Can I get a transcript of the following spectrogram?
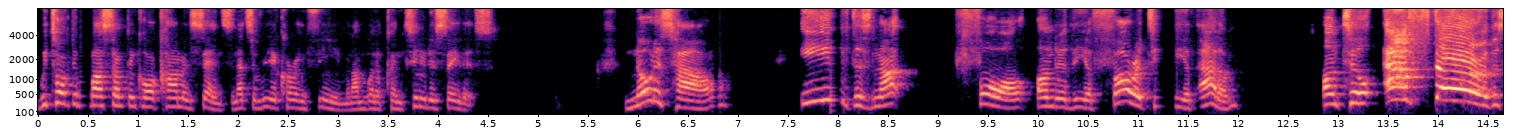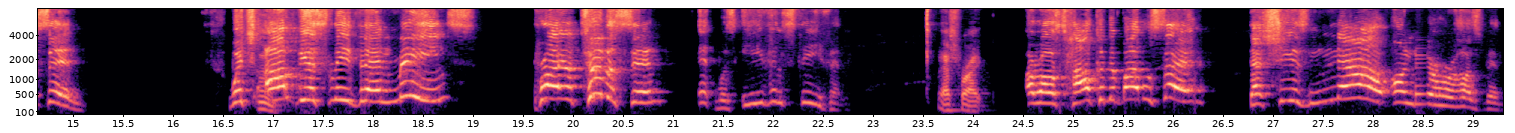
We talked about something called common sense, and that's a reoccurring theme. And I'm going to continue to say this. Notice how Eve does not fall under the authority of Adam until after the sin, which mm. obviously then means prior to the sin, it was even Stephen. That's right. Or else, how could the Bible say that she is now under her husband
